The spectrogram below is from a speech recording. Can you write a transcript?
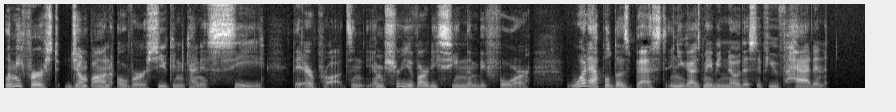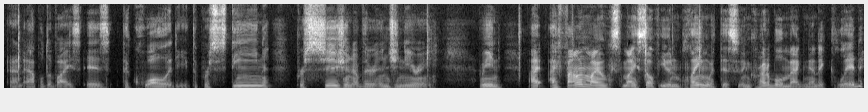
let me first jump on over so you can kind of see the AirPods. And I'm sure you've already seen them before. What Apple does best, and you guys maybe know this if you've had an, an Apple device, is the quality, the pristine precision of their engineering. I mean, I, I found my, myself even playing with this incredible magnetic lid,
